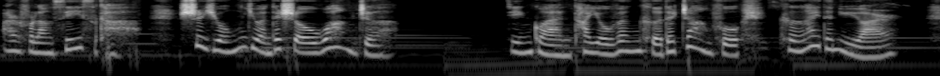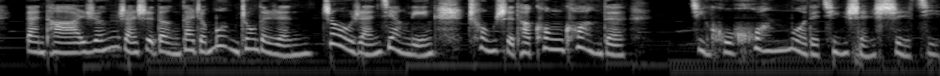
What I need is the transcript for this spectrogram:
而弗朗西斯卡是永远的守望者。尽管她有温和的丈夫、可爱的女儿。但她仍然是等待着梦中的人骤然降临，充实她空旷的、近乎荒漠的精神世界。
